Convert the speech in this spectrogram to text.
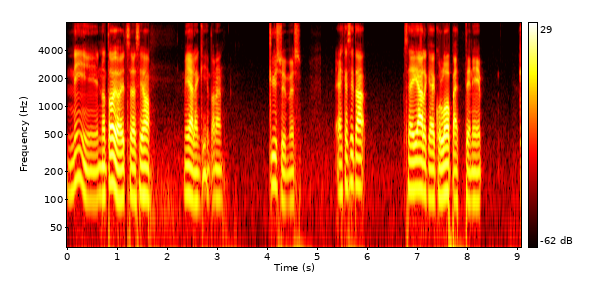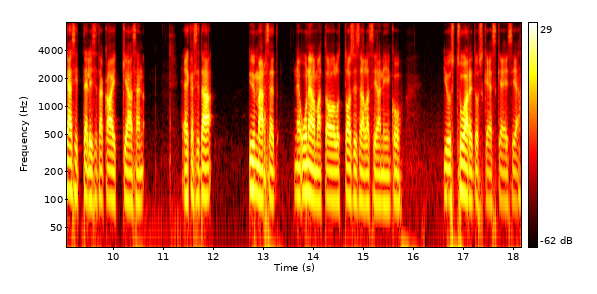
Niin, no toi on itse asiassa ihan mielenkiintoinen kysymys. Ehkä sitä sen jälkeen, kun lopetti, niin käsitteli sitä kaikkia sen, ehkä sitä ymmärsi, että ne unelmat on ollut tosi sellaisia niin kuin just suorituskeskeisiä,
